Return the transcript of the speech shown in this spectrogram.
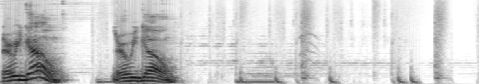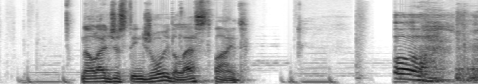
There we go. There we go. Now let's just enjoy the last fight. Oh.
